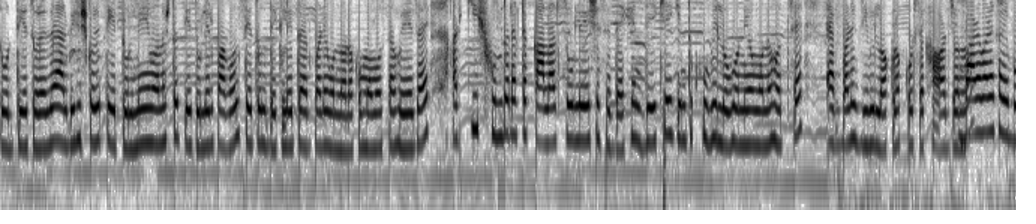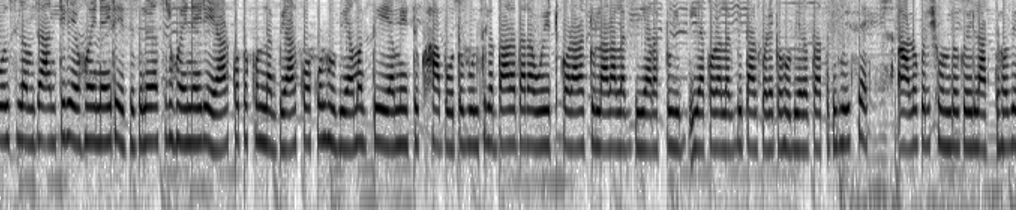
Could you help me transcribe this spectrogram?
দৌড় দিয়ে চলে যায়, আর বিশেষ করে তেঁতুল। মেয়ে মানুষ তো তেঁতুলের পাগল, তেঁতুল দেখলেই তো একবারে অন্যরকম অবস্থা হয়ে যায়। আর কি সুন্দর একটা কালার চলে এসেছে, দেখেন। দেখেই কিন্তু খুবই লোভনীয় মনে হচ্ছে, একবারে জিবি লক লক করছে খাওয়ার জন্য। বারে বারে খালি বলছিলাম যে, আন্টি রে, হয় নাই রে তেঁতুলের আচার হয় নাই রে। আর কতক্ষণ লাগবে? আর কখন হবে? আমাকে দে, আমি একটু খাব। তো বলছিল, দাঁড়া দাঁড়া ওয়েট কর, আর একটু লাড়া লাগবে, আর একটু ইয়া করা লাগবে। তারপরে হবে? আর তাড়াতাড়ি হয়েছে আরও করে সুন্দর করে লাড়তে হবে,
